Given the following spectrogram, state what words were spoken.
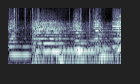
Música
